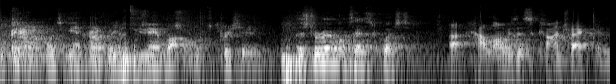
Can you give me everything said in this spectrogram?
of those. Once again, thank you, Mr. Zambach, appreciate it. Mr. Reynolds has a question. Uh, How long is this contract and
